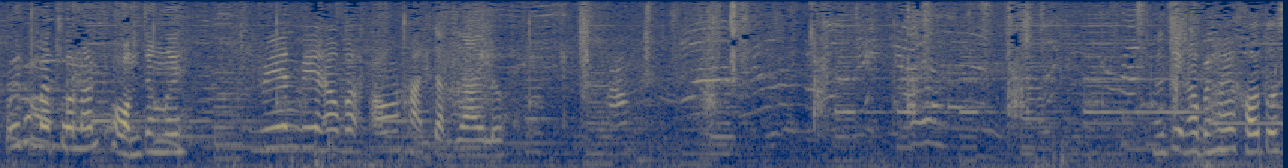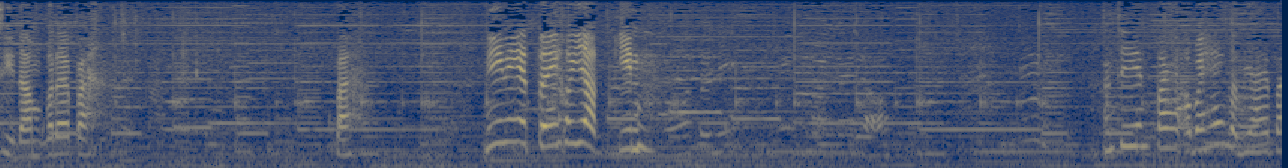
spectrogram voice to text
เฮ้ยทำไมตัวนั้นผอมจังเลย เวียนเวียนเอาเอาอาหารจากยายเลยน้องจีนเอาไปให้เขาตัวสีดำก็ได้ไป ไป นี่นี่ตัวนี้เขาอยากกิน น้องจีนไปเอาไปให้กับยายไป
